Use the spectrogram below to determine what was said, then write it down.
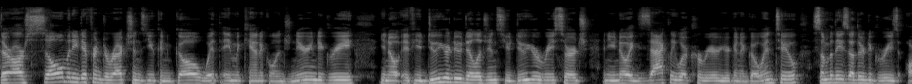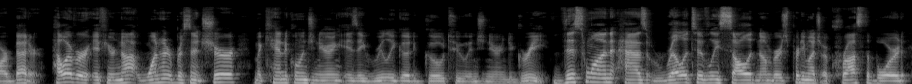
There are so many different directions you can go with a mechanical engineering degree. You know, if you do your due diligence, you do your research, and you know exactly what career you're going to go into, some of these other degrees are better. However, if you're not 100% sure, mechanical engineering is a really good go-to engineering degree. This one has relatively solid numbers pretty much across the board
